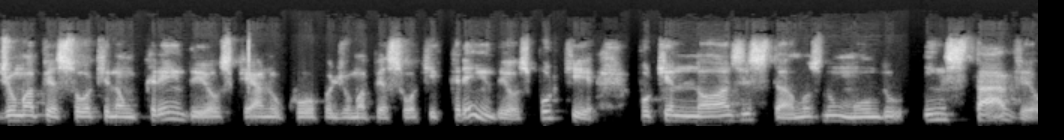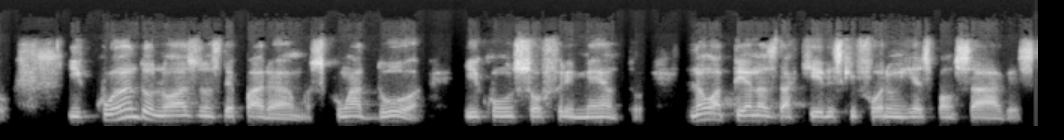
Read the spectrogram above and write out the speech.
de uma pessoa que não crê em Deus, quer no corpo de uma pessoa que crê em Deus. Por quê? Porque nós estamos num mundo instável. E quando nós nos deparamos com a dor e com o sofrimento não apenas daqueles que foram irresponsáveis,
